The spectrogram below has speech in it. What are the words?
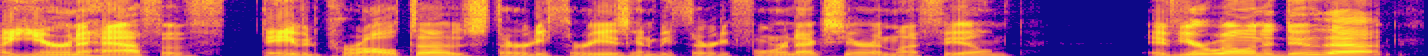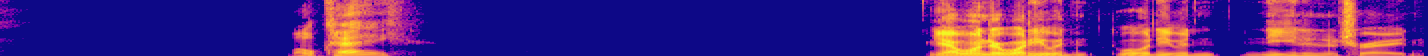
a year and a half of David Peralta, who's 33, is going to be 34 next year in left field. If you're willing to do that, okay. Yeah, I wonder what he would what he would need in a trade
